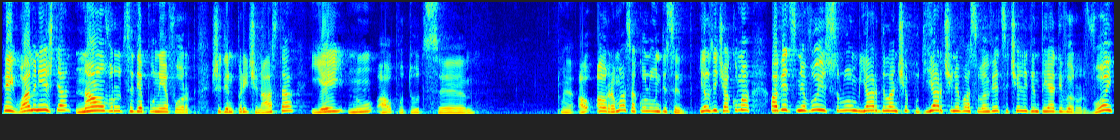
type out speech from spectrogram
Ei, oamenii ăștia n-au vrut să depună efort și din pricina asta ei nu au putut să... Au, au rămas acolo unde sunt. El zice, acum aveți nevoie să luăm iar de la început, iar cineva să vă învețe cele din tăi adevăruri. Voi,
